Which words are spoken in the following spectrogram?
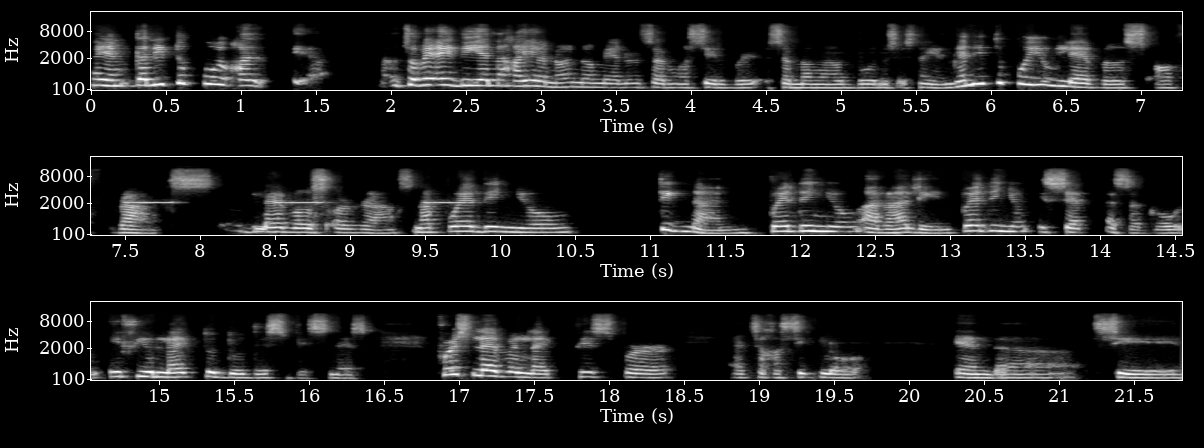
Ngayon, ganito po, so may idea na kayo no, na meron sa mga silver, sa mga bonuses na yan. Ganito po yung levels of ranks, levels or ranks na pwede nyong tignan, pwede nyong aralin, pwede nyong iset as a goal if you like to do this business. First level like CRISPR at saka Siglo and uh, si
